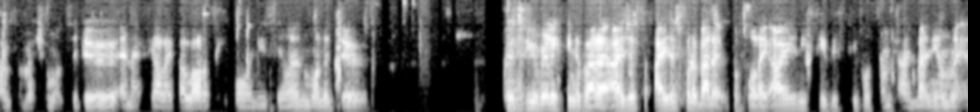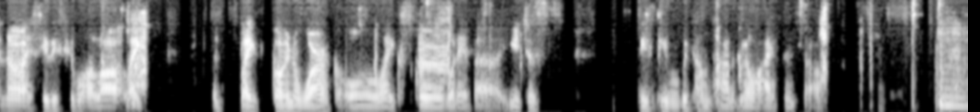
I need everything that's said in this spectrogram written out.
home promotion wants to do and i feel like a lot of people in new zealand want to do because Yeah. if you really think about it i just i just thought about it before like i only see these people sometimes but you know, i'm like no i see these people a lot like it's like going to work or like school whatever you just these people become part of your life and stuff Mm.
